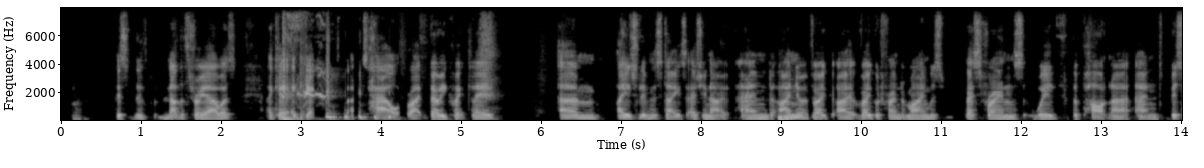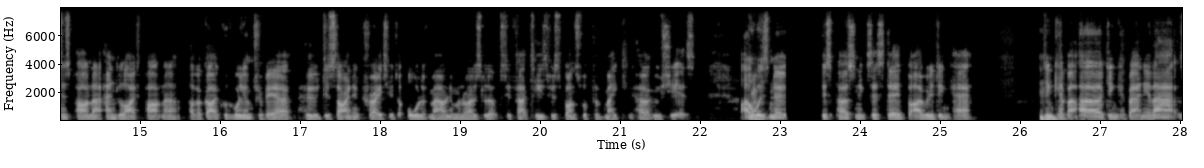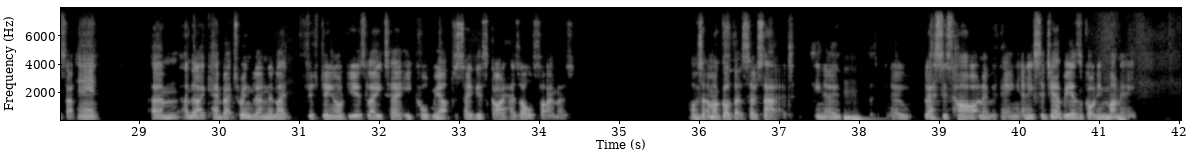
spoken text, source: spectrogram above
this, this another three hours. Okay, again, that's how, right? Very quickly. Um, I used to live in the States, as you know, and mm-hmm. I knew a very, a very good friend of mine was best friends with the partner and business partner and life partner of a guy called William Travilla, who designed and created all of Marilyn Monroe's looks. In fact, he's responsible for making her who she is. I right. always knew this person existed, but I really didn't care. Mm-hmm. Didn't care about her, didn't care about any of that. It was like, eh. Um, and then I came back to England, and like 15 odd years later, he called me up to say this guy has Alzheimer's. I was like, oh my god, that's so sad. You know, mm-hmm. you know, bless his heart and everything. And he said, yeah, but he hasn't got any money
